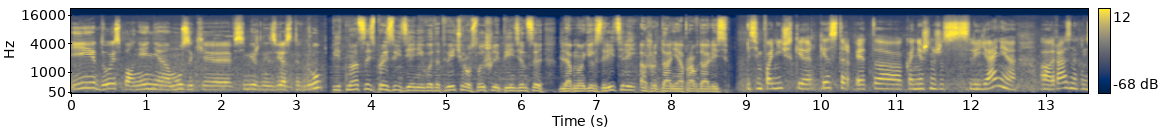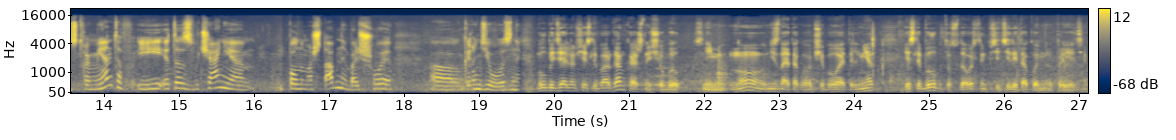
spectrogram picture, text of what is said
и до исполнения музыки всемирно известных групп. 15 произведений в этот вечер услышали пензенцы. Для многих зрителей ожидания оправдались. Симфонический оркестр – это, конечно же, слияние а, разных инструментов, и это звучание полномасштабное, большое, а, грандиозное. Было бы идеально вообще, если бы орган, конечно, еще был с ними, но не знаю, такое вообще бывает или нет. Если было бы, то с удовольствием посетили такое мероприятие.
